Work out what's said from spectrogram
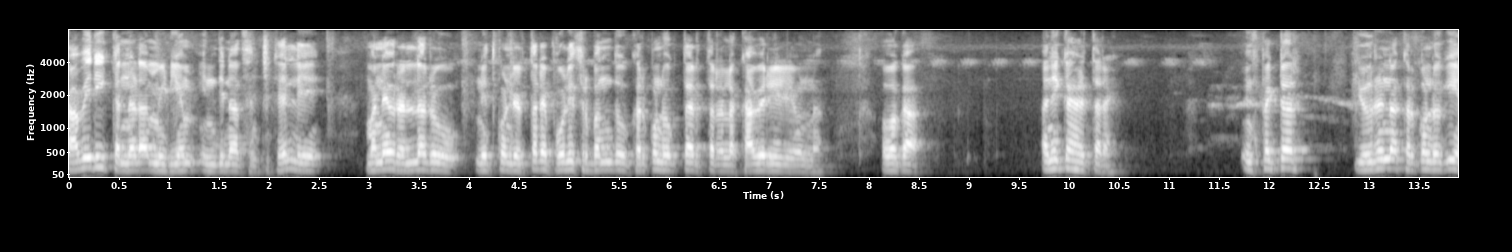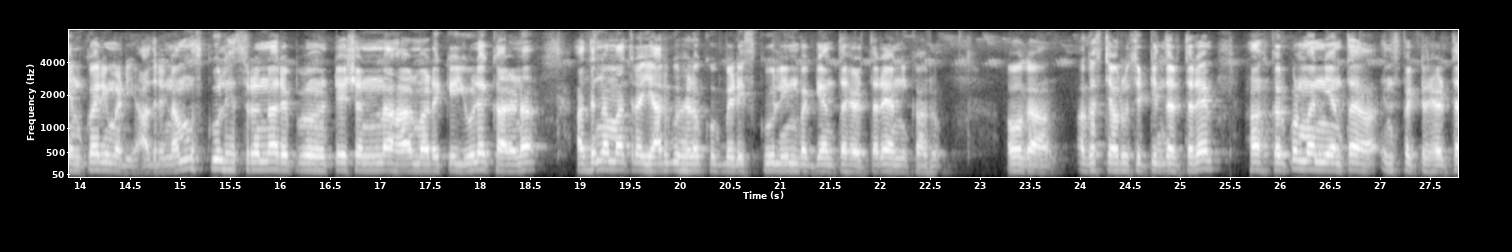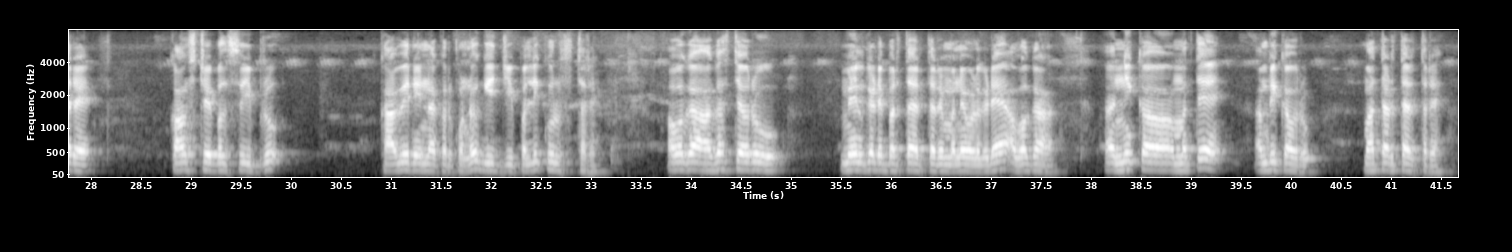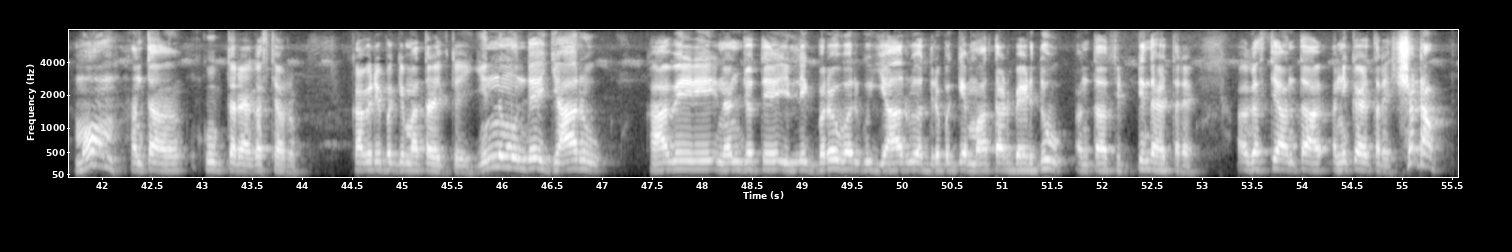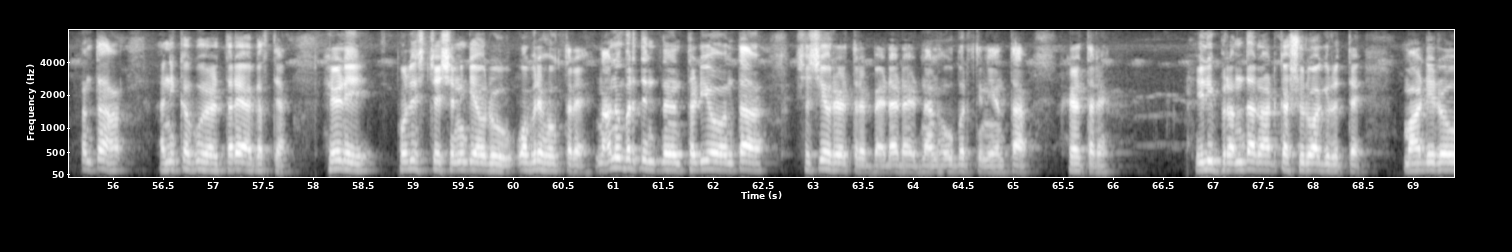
Kaveri Kannada medium ಇಂದಿನ ಸಂಚಿಕೆಯಲ್ಲಿ ಮನೆಯವರೆಲ್ಲರೂ ನಿಂತ್ಕೊಂಡಿರ್ತಾರೆ. ಪೊಲೀಸರು ಬಂದು ಕರ್ಕೊಂಡು ಹೋಗ್ತಾ ಇರ್ತಾರಲ್ಲ ಕಾವೇರಿಯನ್ನ. ಅವಾಗ ಅನಿಕಾ ಹೇಳ್ತಾರೆ, ಇನ್ಸ್ಪೆಕ್ಟರ್, ಇವರನ್ನ ಕರ್ಕೊಂಡೋಗಿ ಎನ್ಕ್ವೈರಿ ಮಾಡಿ. ಆದರೆ ನಮ್ಮ ಸ್ಕೂಲ್ ಹೆಸರನ್ನು, ರೆಪ್ಯುಟೇಷನ್ನ ಹಾಳು ಮಾಡೋಕ್ಕೆ ಇವಳೇ ಕಾರಣ. ಅದನ್ನು ಮಾತ್ರ ಯಾರಿಗೂ ಹೇಳೋಕ್ಕೆ ಹೋಗಬೇಡಿ ಸ್ಕೂಲಿನ ಬಗ್ಗೆ ಅಂತ ಹೇಳ್ತಾರೆ ಅನಿಕಾ ಅವರು. ಅವಾಗ ಅಗಸ್ತ್ಯ ಅವರು ಸಿಟ್ಟಿಂದ ಇರ್ತಾರೆ. ಹಾಂ, ಕರ್ಕೊಂಡು ಬನ್ನಿ ಅಂತ ಇನ್ಸ್ಪೆಕ್ಟರ್ ಹೇಳ್ತಾರೆ. ಕಾನ್ಸ್ಟೇಬಲ್ಸ್ ಇಬ್ಬರು ಕಾವೇರಿನ ಕರ್ಕೊಂಡೋಗಿ ಜೀಪಲ್ಲಿ ಕೂರಿಸ್ತಾರೆ. ಅವಾಗ ಅಗಸ್ತ್ಯ ಅವರು ಮೇಲ್ಗಡೆ ಬರ್ತಾ ಇರ್ತಾರೆ ಮನೆ ಒಳಗಡೆ. ಅವಾಗ ಅನಿಕಾ ಮತ್ತು ಅಂಬಿಕಾ ಅವರು ಮಾತಾಡ್ತಾ ಇರ್ತಾರೆ. ಮಾಮ್ ಅಂತ ಕೂಗ್ತಾರೆ ಅಗಸ್ತ್ಯ ಅವರು. ಕಾವೇರಿ ಬಗ್ಗೆ ಮಾತಾಡಿದ್ದಕ್ಕೆ ಇನ್ನು ಮುಂದೆ ಯಾರು ಕಾವೇರಿ ನನ್ನ ಜೊತೆ ಇಲ್ಲಿಗೆ ಬರೋವರೆಗೂ ಯಾರು ಅದ್ರ ಬಗ್ಗೆ ಮಾತಾಡಬೇಡ್ದು ಅಂತ ಸಿಟ್ಟಿಂದ ಹೇಳ್ತಾರೆ. ಅಗಸ್ತ್ಯ ಅಂತ ಅನಿಕಾ ಹೇಳ್ತಾರೆ. ಶಟ್ ಅಪ್ ಅಂತ ಅನಿಕಾಗೂ ಹೇಳ್ತಾರೆ ಅಗಸ್ತ್ಯ ಹೇಳಿ ಪೊಲೀಸ್ ಸ್ಟೇಷನ್ಗೆ ಅವರು ಒಬ್ಬರೇ ಹೋಗ್ತಾರೆ. ನಾನು ಬರ್ತೀನಿ ತಡೆಯೋ ಅಂತ ಶಶಿ ಅವ್ರು ಹೇಳ್ತಾರೆ. ಬೇಡ ಡ್ಯಾಡ್, ನಾನು ಹೋಗಿ ಬರ್ತೀನಿ ಅಂತ ಹೇಳ್ತಾರೆ. ಇಲ್ಲಿ ಬೃಂದ ನಾಟಕ ಶುರುವಾಗಿರುತ್ತೆ. ಮಾಡಿರೋ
